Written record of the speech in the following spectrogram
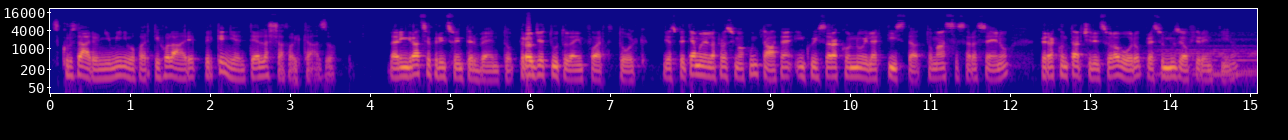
scrutare ogni minimo particolare perché niente è lasciato al caso. La ringrazio per il suo intervento. Per oggi è tutto da InfoArt Talk. Vi aspettiamo nella prossima puntata in cui sarà con noi l'artista Tommaso Saraceno per raccontarci del suo lavoro presso il Museo Fiorentino.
